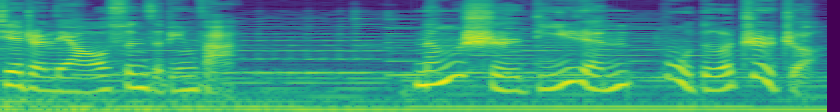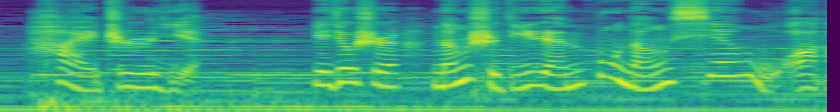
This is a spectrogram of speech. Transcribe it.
接着聊《孙子兵法》，能使敌人不得志者，害之也。也就是能使敌人不能先我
